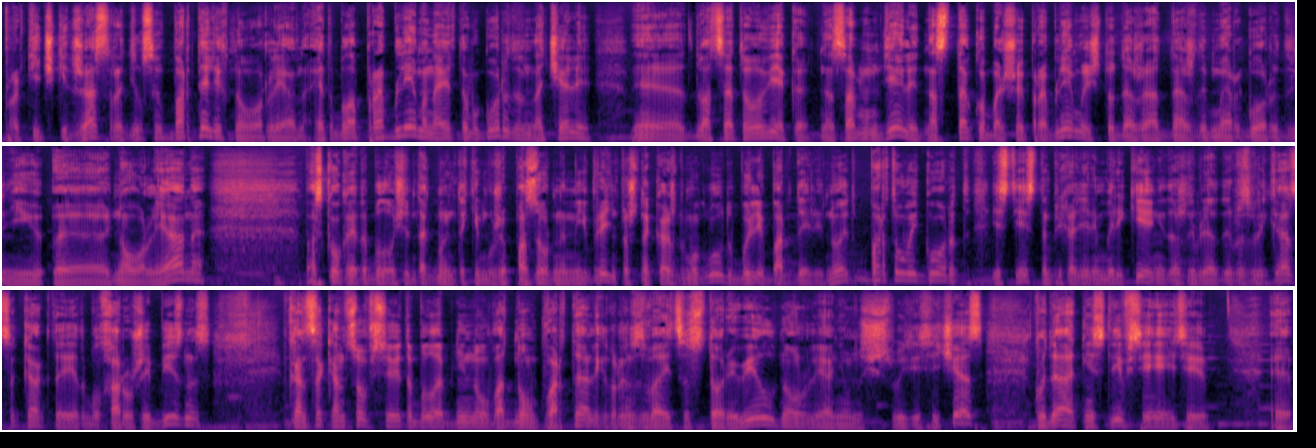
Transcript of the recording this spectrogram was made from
практически джаз родился в борделях Нового Орлеана. Это была проблема на этого города в начале э, 20 века. На самом деле, нас такой большой проблемой, что даже однажды мэр города Нью, э, Нового Орлеана поскольку это было очень так, ну, таким уже позорным явлением, потому что на каждом углу были бордели. Но это портовый город, естественно, приходили моряки, они должны были развлекаться как-то, и это был хороший бизнес. В конце концов, все это было объединено в одном квартале, который называется Storyville, на Орлеане он существует и сейчас, куда отнесли все эти э,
